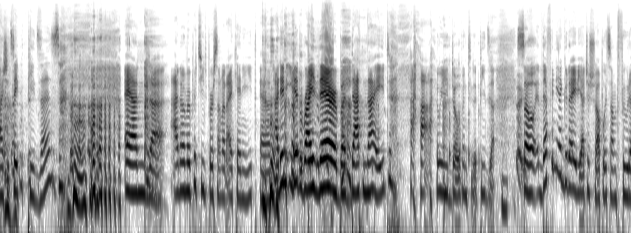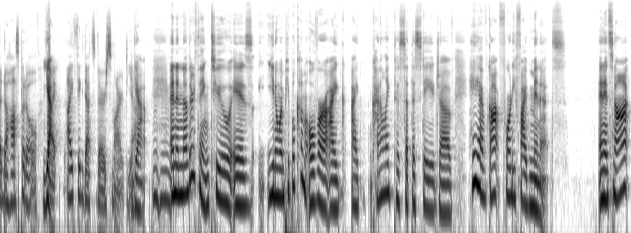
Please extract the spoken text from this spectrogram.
I should say pizzas. and uh, I know I'm a petite person, but I can eat. And I didn't eat it right there, but that night we dove into the pizza. Mm. So definitely a good idea to shop with some food at the hospital. Yeah. I, I think that's very smart. Yeah. Yeah. Mm-hmm. And another thing too is, you know, when people come over, I I kind of like to set the stage of, "Hey, I've got 45 minutes." And it's not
